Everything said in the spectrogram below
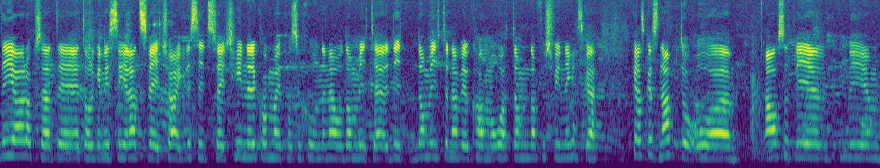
det gör också att eh, ett organiserat Schweiz och aggressivt Schweiz hinner komma i positionerna och de, ytor, de ytorna vi kommer åt de, de försvinner ganska, ganska snabbt och, och ja, så att vi, vi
